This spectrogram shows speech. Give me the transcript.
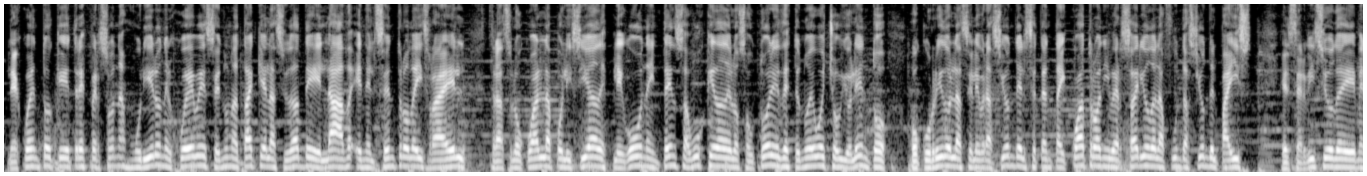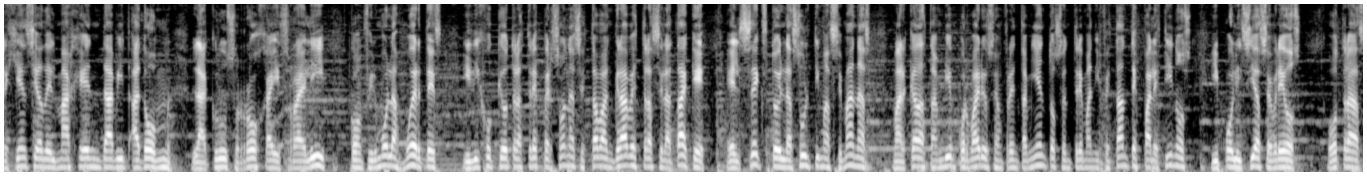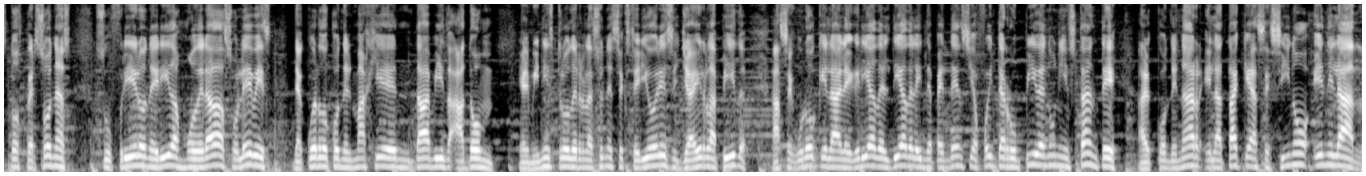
Les cuento que tres personas murieron el jueves en un ataque a la ciudad de Elad, en el centro de Israel, tras lo cual la policía desplegó una intensa búsqueda de los autores de este nuevo hecho violento ocurrido en la celebración del 74 aniversario de la fundación del país. El servicio de emergencia del Magen David Adom, la Cruz Roja israelí, confirmó las muertes y dijo que otras tres personas estaban graves tras el ataque, el sexto en las últimas semanas, marcadas también por varios enfrentamientos entre manifestantes palestinos y policías hebreos. Otras dos personas sufrieron heridas moderadas o leves, de acuerdo con el Magien David Adom. El ministro de Relaciones Exteriores, Jair Lapid, aseguró que la alegría del Día de la Independencia fue interrumpida en un instante al condenar el ataque asesino en el AD.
